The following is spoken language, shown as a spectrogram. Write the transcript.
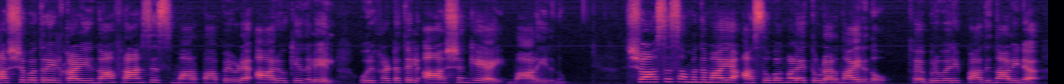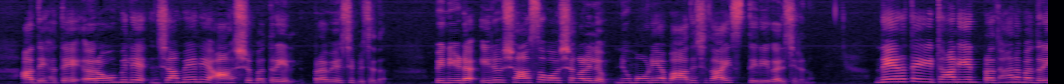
ആശുപത്രിയിൽ കഴിയുന്ന ഫ്രാൻസിസ് മാർപ്പാപ്പയുടെ ആരോഗ്യനിലയിൽ ഒരു ഘട്ടത്തിൽ ആശങ്കയായി മാറിയിരുന്നു. ശ്വാസ സംബന്ധമായ അസുഖങ്ങളെ തുടർന്നായിരുന്നു ഫെബ്രുവരി പതിനാലിന് അദ്ദേഹത്തെ റോമിലെ ജമേലെ ആശുപത്രിയിൽ പ്രവേശിപ്പിച്ചത്. പിന്നീട് ഇരു ശ്വാസകോശങ്ങളിലും ന്യൂമോണിയ ബാധിച്ചതായി സ്ഥിരീകരിച്ചിരുന്നു. നേരത്തെ ഇറ്റാലിയൻ പ്രധാനമന്ത്രി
